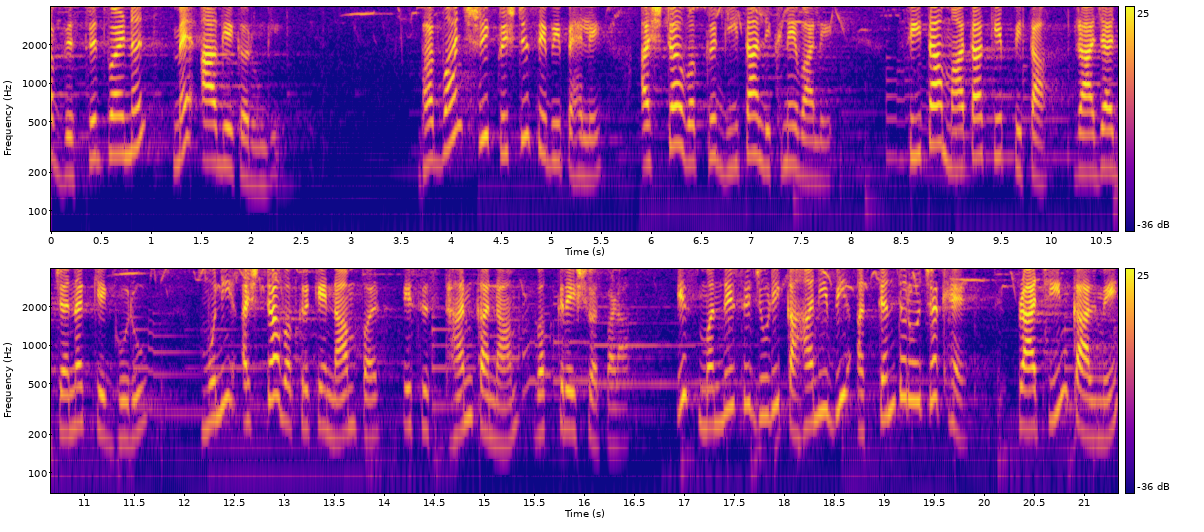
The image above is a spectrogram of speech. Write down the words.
विस्तृत वर्णन मैं आगे करूँगी। भगवान श्री कृष्ण से भी पहले अष्टावक्र गीता लिखने वाले सीता माता के पिता, राजा जनक के गुरु, मुनि अष्टावक्र के नाम पर इस स्थान का नाम वक्रेश्वर पड़ा। इस मंदिर से जुड़ी कहानी भी अत्यंत रोचक है। प्राचीन काल में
